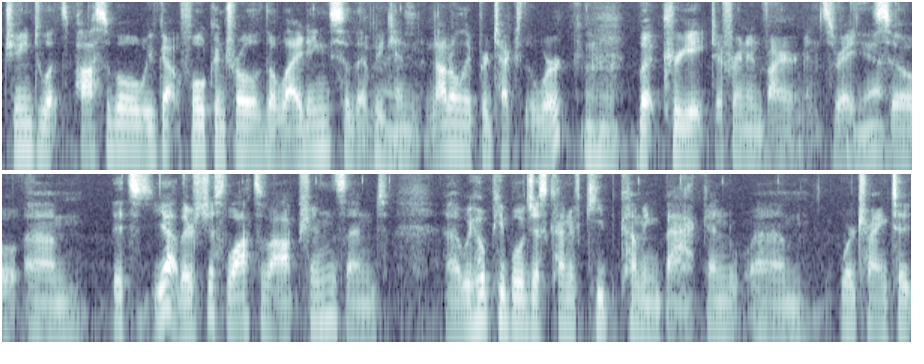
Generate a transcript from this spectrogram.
change what's possible. We've got full control of the lighting so that we can not only protect the work, but create different environments. Right. Yeah. So um, it's yeah, there's just lots of options, and uh, we hope people just kind of keep coming back. And um, we're trying to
